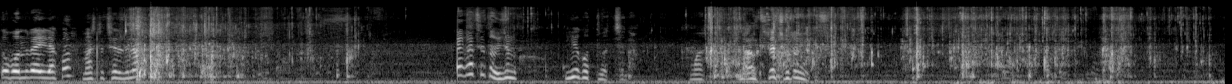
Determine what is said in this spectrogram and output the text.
তো বন্ধুরা, এই দেখো, মাছটা ছেড়ে দিলাম। হয়ে গেছে তো ওই জন্য ইয়ে করতে পারছে না। মাছ মাছটা ছোট হয়ে গেছে মাছটা মাছটা বড় হয়ে গেছে জাল করতে হবে না। না জল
